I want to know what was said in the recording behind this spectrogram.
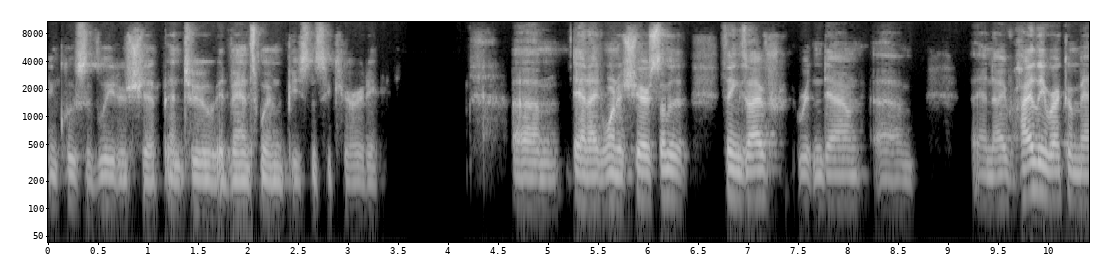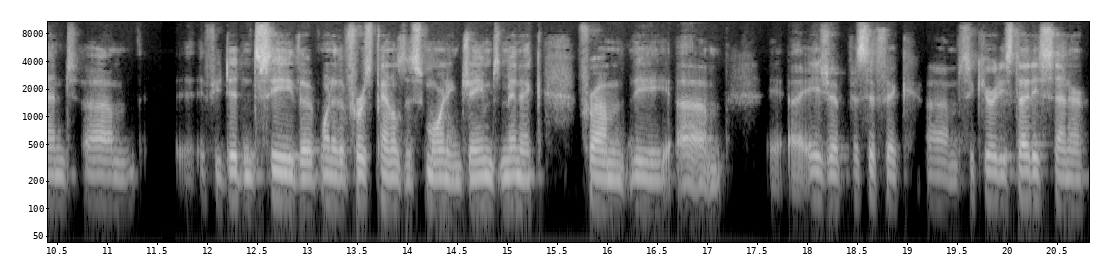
inclusive leadership and to advance women, peace, and security. Um, and I'd want to share some of the things I've written down. Um, and I highly recommend um, if you didn't see the one of the first panels this morning, James Minnich from the um, Asia Pacific um, Security Studies Center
